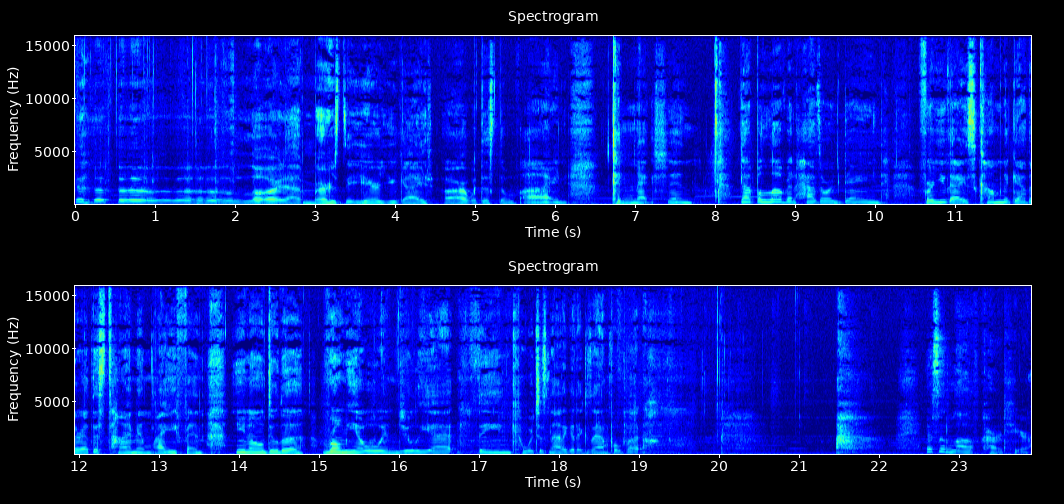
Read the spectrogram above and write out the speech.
Lord have mercy. Here you guys are with this divine connection that beloved has ordained for you guys come together at this time in life and you know do the Romeo and Juliet thing, which is not a good example, but it's a love card here.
